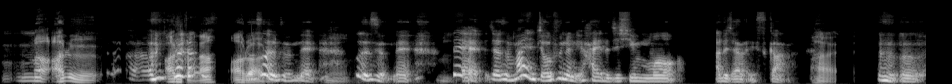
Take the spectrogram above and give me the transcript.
まあ、ある、あるかな？あるあそうでる。すよね。うんそうですよね。うんで、じゃあ毎日お風呂に入る自信もあるじゃないですか。はい。うんうん。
